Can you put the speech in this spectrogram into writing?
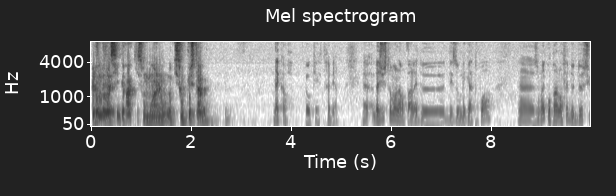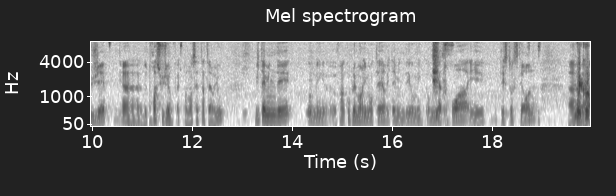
elles ont des acides gras qui sont moins longs, donc qui sont plus stables. D'accord. Ok, très bien. Euh, bah justement là, on parlait de, des oméga 3. J'aimerais qu'on parle en fait de deux sujets, de trois sujets en fait pendant cette interview. Vitamine D, enfin complément alimentaire, vitamine D, oméga, 3 et testostérone. Euh, D'accord.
